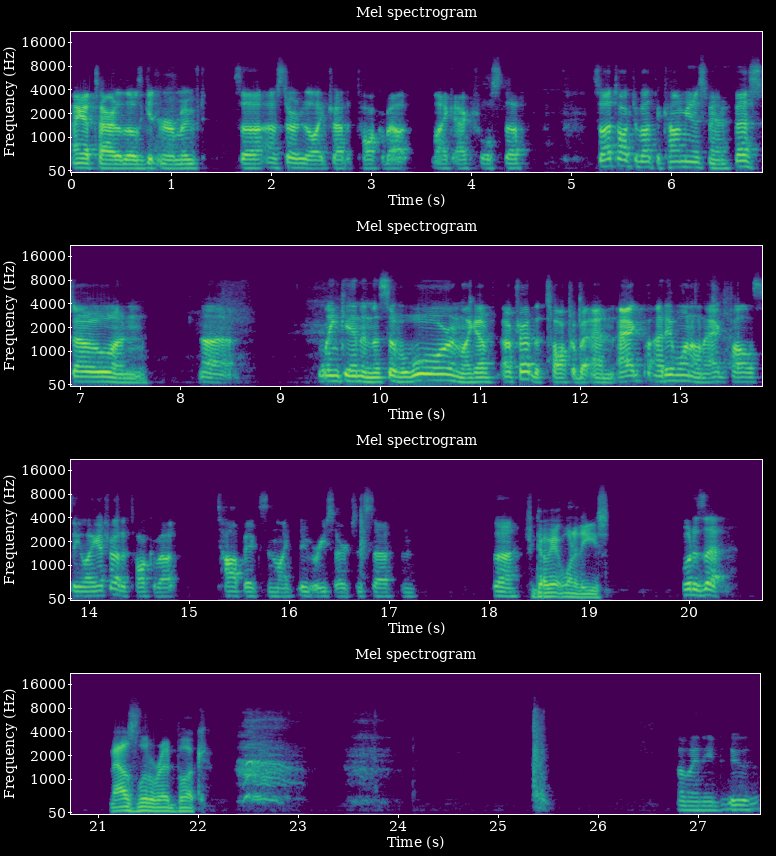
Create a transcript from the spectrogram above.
I got tired of those getting removed. So I started to like try to talk about like actual stuff. So I talked about the Communist Manifesto and uh, Lincoln and the Civil War, and like I've I've tried to talk about and ag. I did one on ag policy. Like I try to talk about topics and like do research and stuff. And uh, Should go get one of these. what is that? Mao's Little Red Book. I may need to do that.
